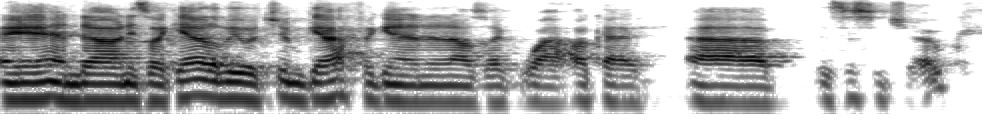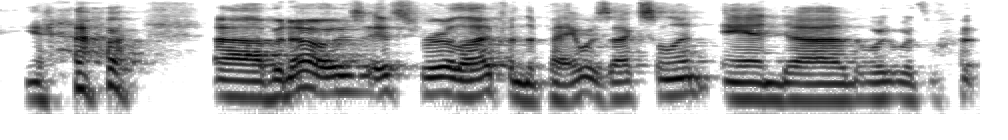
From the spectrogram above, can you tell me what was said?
and, uh, and he's like yeah it'll be with jim gaffigan and i was like wow okay. Uh, is this a joke? Uh, but no it was, it's real life and the pay was excellent. And with, with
